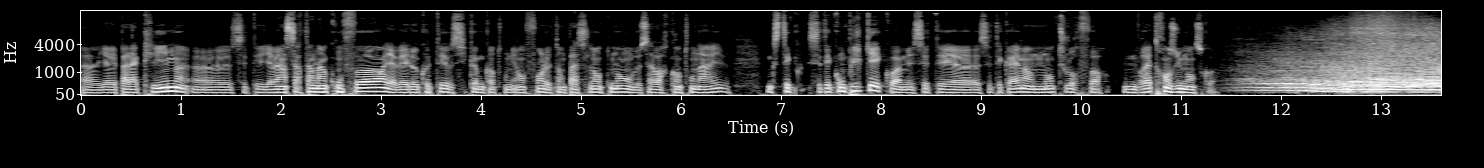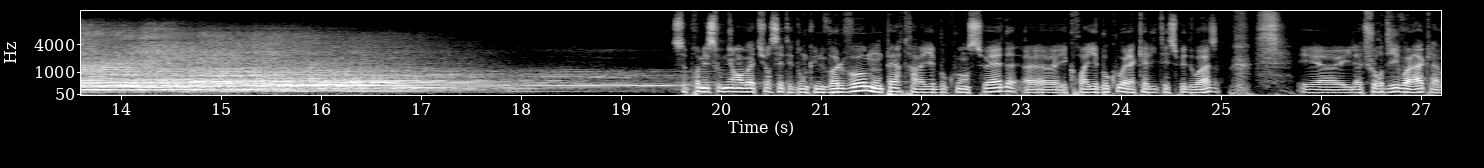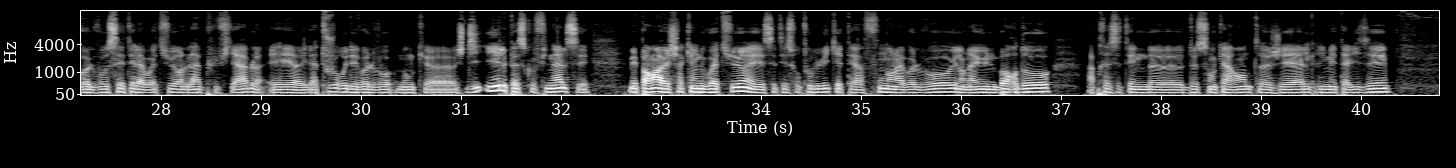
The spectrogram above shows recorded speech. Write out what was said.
Euh, il n'y avait pas la clim. Euh, c'était, il y avait un certain inconfort. Il y avait le côté aussi comme quand on est enfant, le temps passe lentement. On veut savoir quand on arrive. Donc c'était, compliqué quoi, mais c'était, c'était quand même un moment toujours fort, une vraie transhumance quoi. Premier souvenir en voiture, c'était donc une Volvo. Mon père travaillait beaucoup en Suède euh, et croyait beaucoup à la qualité suédoise. et euh, il a toujours dit voilà que la Volvo c'était la voiture la plus fiable. Et euh, il a toujours eu des Volvo. Donc je dis il parce qu'au final, c'est mes parents avaient chacun une voiture et c'était surtout lui qui était à fond dans la Volvo. Il en a eu une Bordeaux. Après, c'était une 240 GL gris métallisé.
